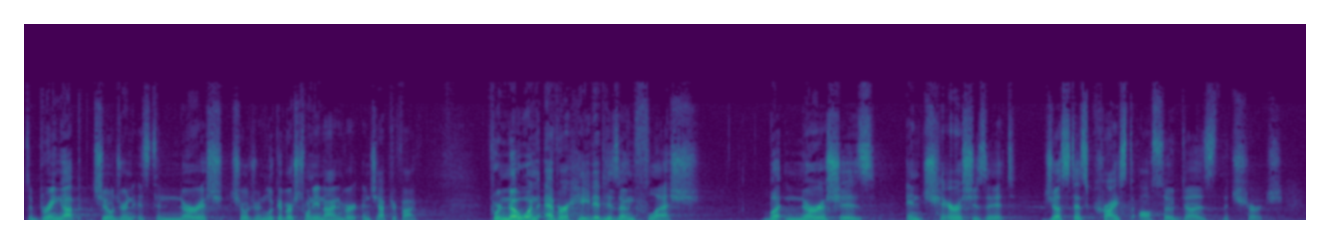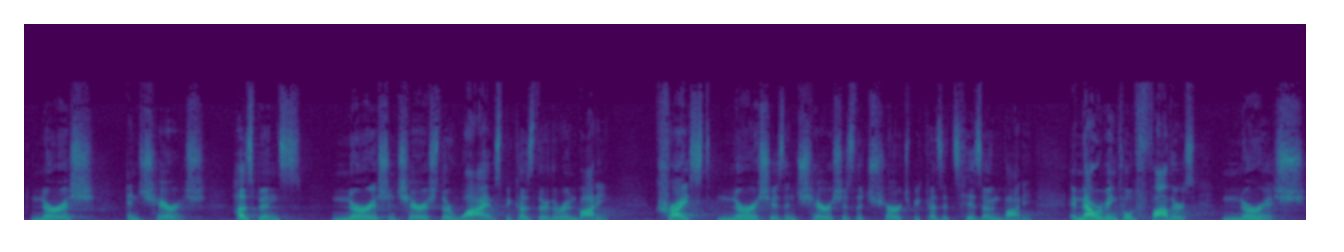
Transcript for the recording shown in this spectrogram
To bring up children is to nourish children. Look at verse 29 in chapter 5. For no one ever hated his own flesh, but nourishes and cherishes it, just as Christ also does the church. Nourish and cherish. Husbands, nourish and cherish their wives because they're their own body. Christ nourishes and cherishes the church because it's his own body. And now we're being told, fathers, nourish,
